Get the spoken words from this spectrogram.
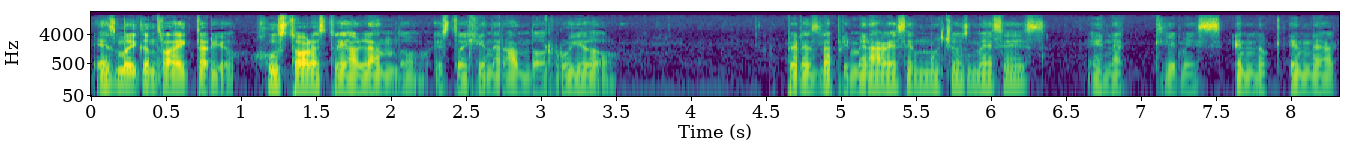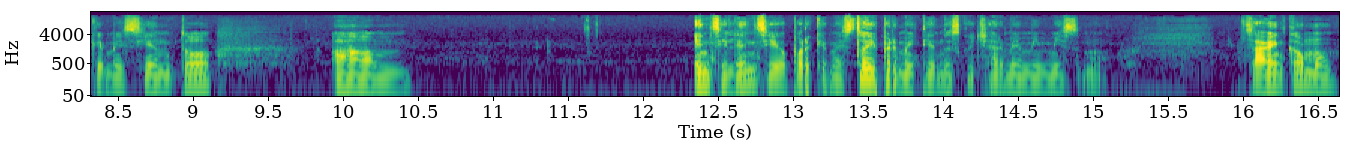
es muy contradictorio. Justo ahora estoy hablando, estoy generando ruido. Pero es la primera vez en muchos meses en la que me, en, la que me siento en silencio porque me estoy permitiendo escucharme a mí mismo. ¿Saben cómo?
